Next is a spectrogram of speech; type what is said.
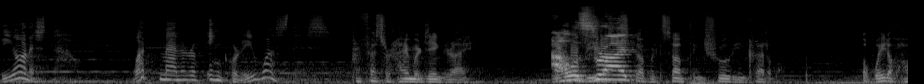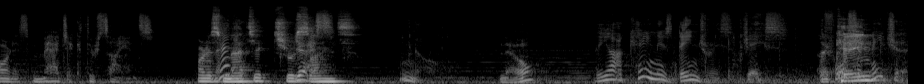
Be honest now. What manner of inquiry was this? Professor Heimerdinger, I. I was believe I right. discovered something truly incredible. A way to harness magic through science. Harness magic through Yes. science. No. No? The arcane is dangerous, Jayce. A force Arcane? of nature.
